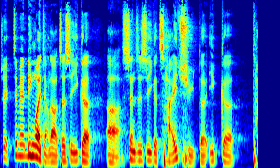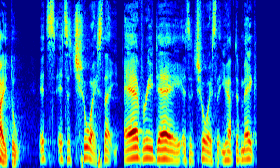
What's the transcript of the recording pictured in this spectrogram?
所以这边另外讲到，这是一个呃，甚至是一个采取的一个态度。 It's, it's a choice that every day it's a choice that you have to make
